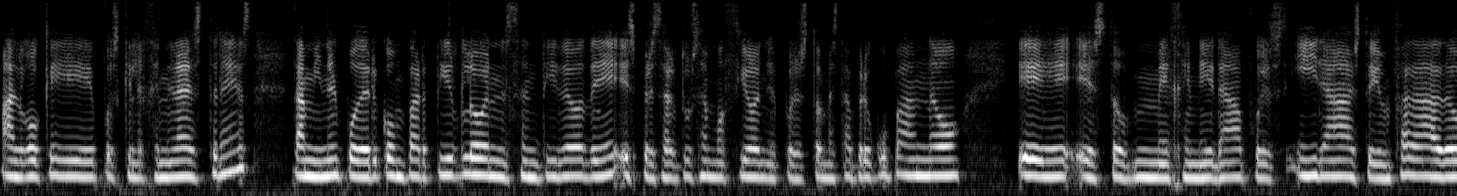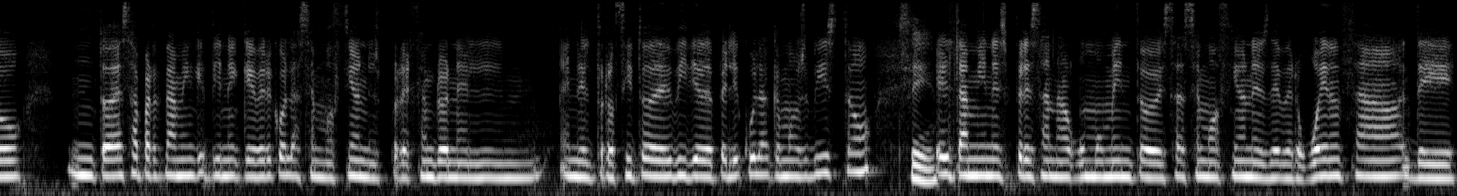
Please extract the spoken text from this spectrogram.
algo que, pues que le genera estrés, también el poder compartirlo en el sentido de expresar tus emociones, pues esto me está preocupando, eh, esto me genera, pues ira, estoy enfadado, toda esa parte también que tiene que ver con las emociones. Por ejemplo, en el, en el trocito de vídeo de película que hemos visto, sí. él también expresa en algún momento esas emociones de vergüenza, de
